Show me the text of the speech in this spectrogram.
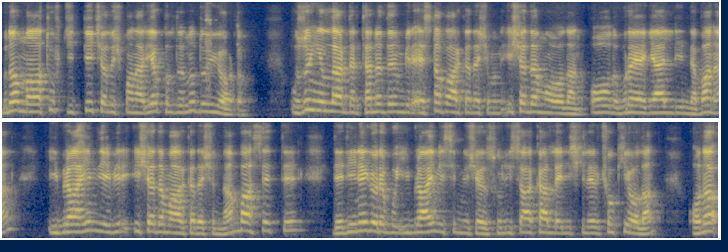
buna matuf ciddi çalışmalar yapıldığını duyuyordum. Uzun yıllardır tanıdığım bir esnaf arkadaşımın iş adamı olan oğlu buraya geldiğinde bana İbrahim diye bir iş adamı arkadaşından bahsetti. Dediğine göre bu İbrahim isimli şahıs Hulusi Akar'la ilişkileri çok iyi olan, ona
